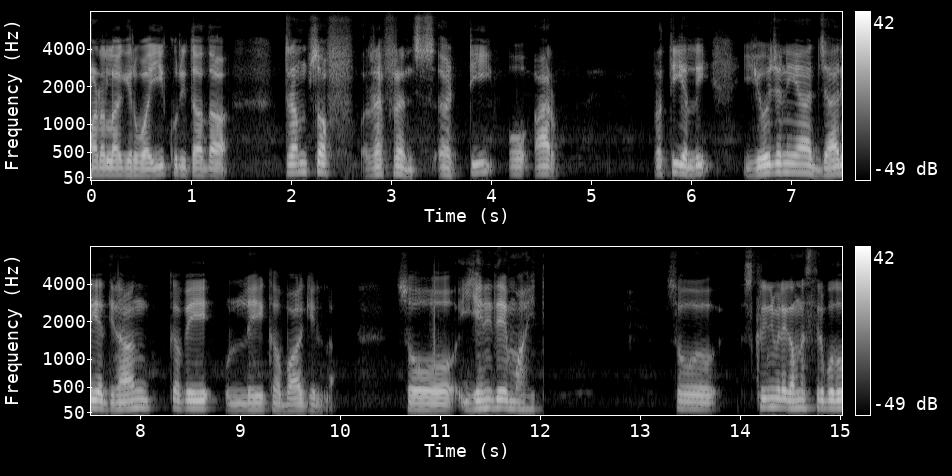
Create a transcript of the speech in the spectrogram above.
ಮಾಡಲಾಗಿರುವ ಈ ಕುರಿತಾದ terms of reference T O R ಪ್ರತಿಯಲ್ಲಿ ಯೋಜನೆಯ ಜಾರಿಯ ದಿನಾಂಕವೇ ಉಲ್ಲೇಖವಾಗಿಲ್ಲ. ಸೊ ಏನಿದೆ ಮಾಹಿತಿ? ಸೊ ಸ್ಕ್ರೀನ್ ಮೇಲೆ ಗಮನಿಸ್ತಿರ್ಬೋದು,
